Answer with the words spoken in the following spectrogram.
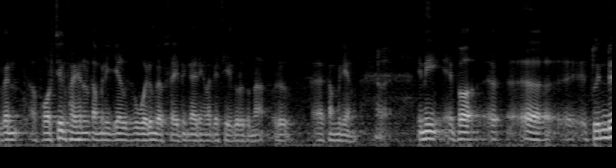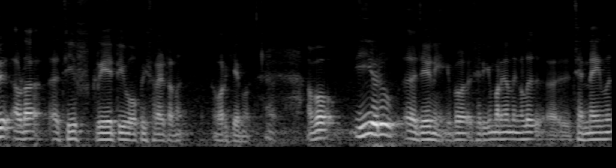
ഇവൻ ഫോർച്യൂൺ ഫൈവ് ഹൺഡ്രഡ് കമ്പനികൾക്ക് പോലും വെബ്സൈറ്റും കാര്യങ്ങളൊക്കെ ചെയ്തു കൊടുക്കുന്ന ഒരു കമ്പനിയാണ്. ഇനി ഇപ്പോൾ ക്ലിൻഡ് അവിടെ ചീഫ് ക്രിയേറ്റീവ് ഓഫീസറായിട്ടാണ് വർക്ക് ചെയ്യുന്നത്. അപ്പോൾ ഈ ഒരു ജേണി ഇപ്പോൾ ശരിക്കും പറഞ്ഞാൽ നിങ്ങൾ ചെന്നൈയിൽ നിന്ന്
